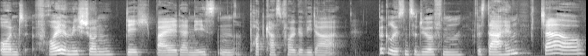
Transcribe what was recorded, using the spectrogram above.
und freue mich schon, dich bei der nächsten Podcast-Folge wieder begrüßen zu dürfen. Bis dahin, ciao!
